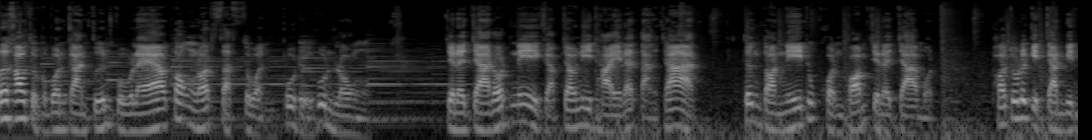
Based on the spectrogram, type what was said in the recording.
เมื่อเข้าสู่กระบวนการฟื้นฟูแล้วต้องลดสัดส่วนผู้ถือหุ้นลง เจรจาลดหนี้กับเจ้าหนี้ไทยและต่างชาติ ซึ่งตอนนี้ทุกคนพร้อมเจรจาหมด เพราะธุรกิจการบิน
